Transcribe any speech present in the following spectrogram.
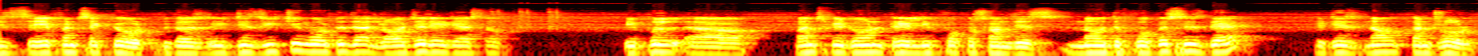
is safe and secured because it is reaching out to the larger areas of people uh, once we don't really focus on this now the focus is there it is now controlled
